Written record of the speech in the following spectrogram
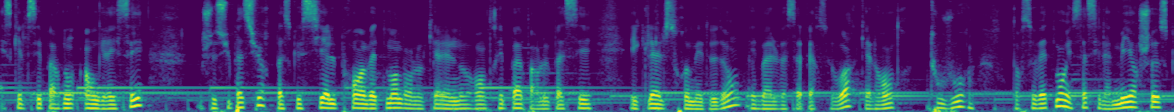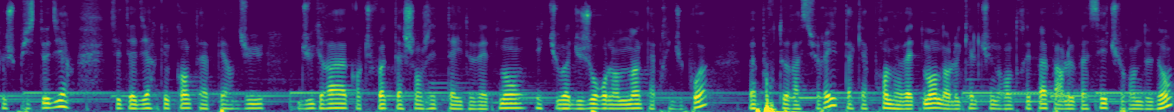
est s'est pardon, engraissée? Je ne suis pas sûr, parce que si elle prend un vêtement dans lequel elle ne rentrait pas par le passé et que là elle se remet dedans, eh ben, elle va s'apercevoir qu'elle rentre toujours dans ce vêtement. Et ça, c'est la meilleure chose que je puisse te dire. C'est-à-dire que quand tu as perdu du gras, quand tu vois que tu as changé de taille de vêtement et que tu vois du jour au lendemain, tu as pris du poids, bah pour te rassurer, tu n'as qu'à prendre un vêtement dans lequel tu ne rentrais pas par le passé, tu rentres dedans,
